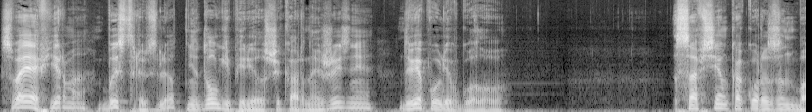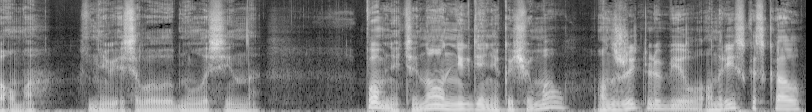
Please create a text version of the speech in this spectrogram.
Своя фирма, быстрый взлет, недолгий период шикарной жизни, две пули в голову. «Совсем как у Розенбаума», — невесело улыбнулась Инна. «Помните, но он нигде не кочумал, он жить любил, он риск искал.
